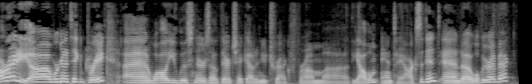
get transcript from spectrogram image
Alrighty, uh, we're going to take a break, and while you listeners out there check out a new track from uh, the album Antioxidant, and uh, we'll be right back.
